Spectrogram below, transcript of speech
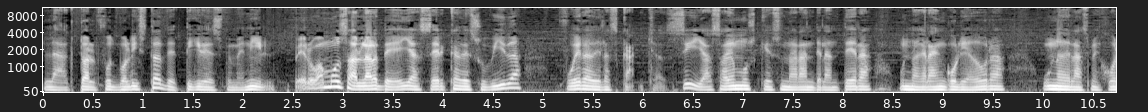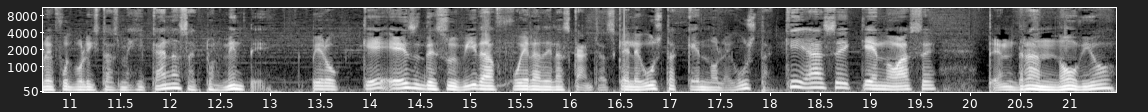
la actual futbolista de Tigres femenil, pero vamos a hablar de ella acerca de su vida fuera de las canchas. Sí, ya sabemos que es una gran delantera, una gran goleadora, una de las mejores futbolistas mexicanas actualmente. Pero, ¿qué es de su vida fuera de las canchas? ¿Qué le gusta? ¿Qué no le gusta? ¿Qué hace? ¿Qué no hace? ¿Tendrá novio?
